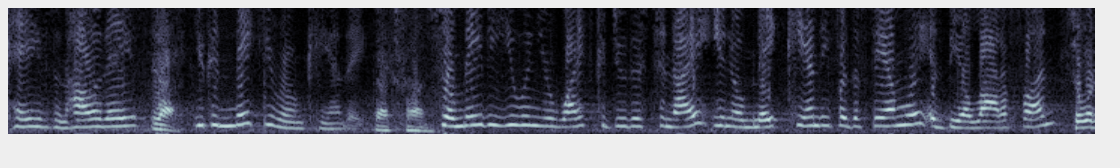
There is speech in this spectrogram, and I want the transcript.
caves and holidays. Yeah. you can make your own candy. That's fun. So maybe you and your wife could do this tonight. You know, make candy for the family. It'd be a lot of fun. So, what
